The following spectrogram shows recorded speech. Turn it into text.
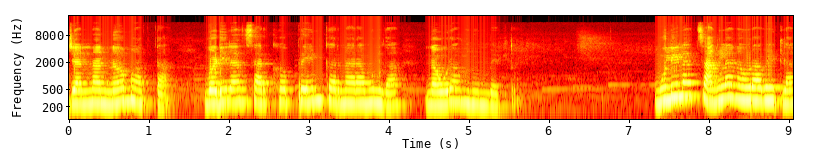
ज्यांना न मागता वडिलांसारखं प्रेम करणारा मुलगा नवरा म्हणून भेटतो. मुलीला चांगला नवरा भेटला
